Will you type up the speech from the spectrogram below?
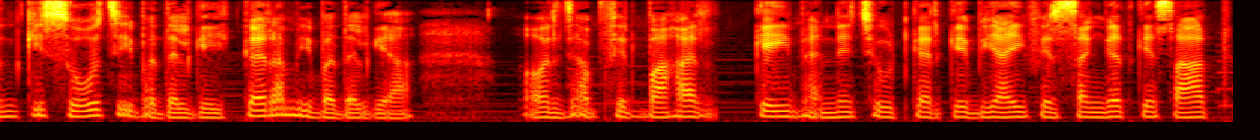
उनकी सोच ही बदल गई, कर्म ही बदल गया। और जब फिर बाहर कई बहनें छूट करके भी आई, फिर संगत के साथ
